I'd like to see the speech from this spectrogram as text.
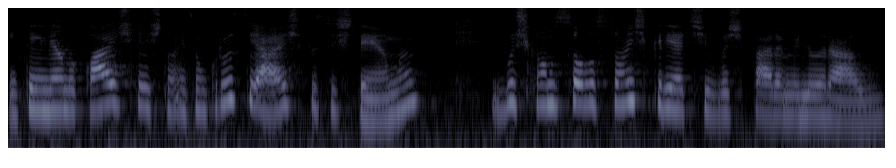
entendendo quais questões são cruciais para o sistema e buscando soluções criativas para melhorá-lo.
